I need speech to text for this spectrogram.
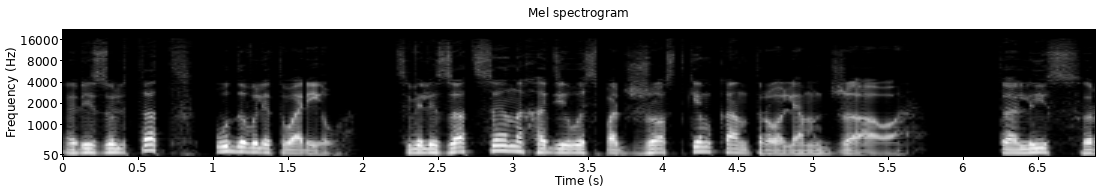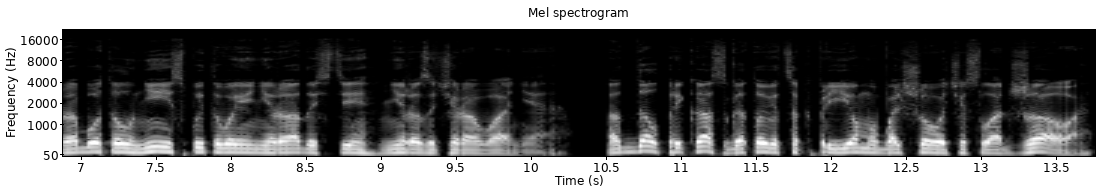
Результат удовлетворил. Цивилизация находилась под жестким контролем Джао. Талис работал не испытывая ни радости, ни разочарования. Отдал приказ готовиться к приему большого числа Джао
